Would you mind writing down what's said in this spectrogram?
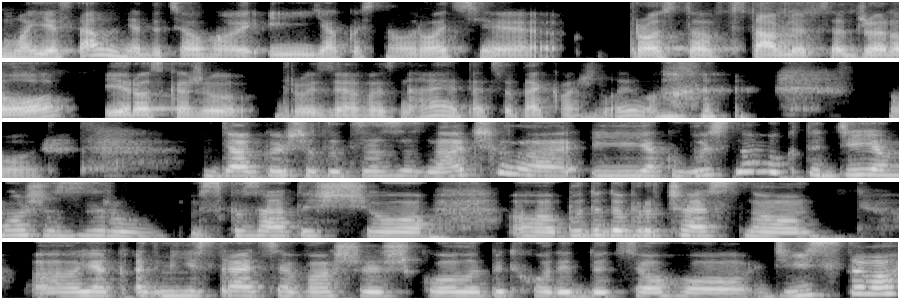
моє ставлення до цього, і якось на уроці просто вставлю це джерело і розкажу, друзі, ви знаєте, це так важливо. От. Дякую, що ти це зазначила. І як висновок, тоді я можу сказати, що е, буде доброчесно як адміністрація вашої школи підходить до цього дійства,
